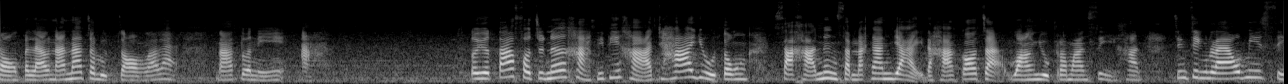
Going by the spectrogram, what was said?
จองไปแล้วนะ น่าจะหลุดจองแล้วแหละนะตัวนี้อะ Toyota Fortuner ค่ะ พี่ๆค่ะถ้าอยู่ตรงสาขาหนึ่งสำนักงานใหญ่นะคะ ก็จะวางอยู่ประมาณ 4 คัน จริงๆ แล้วมีสี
